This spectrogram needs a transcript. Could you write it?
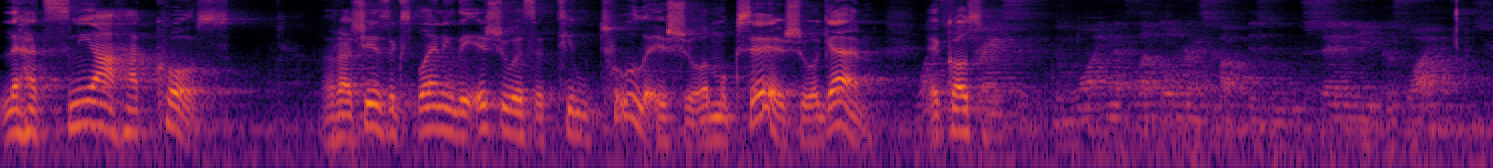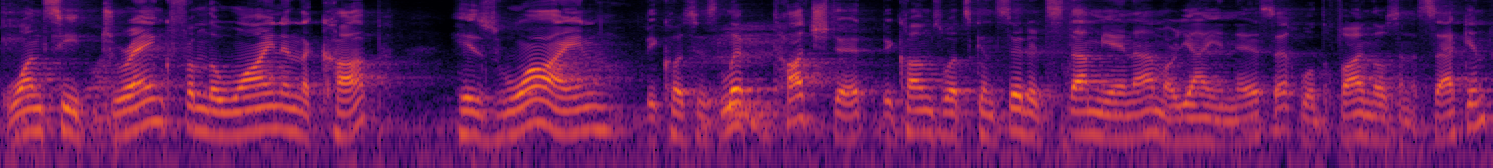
lehatzniya hakos. Rashi is explaining the issue is a tiltul issue, a mukse issue again. Once it goes. the wine that's left over in his cup is because why? Once he drank from the wine in the cup, his wine, because his lip touched it, becomes what's considered stam yenam or yayin nesech. We'll define those in a second.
